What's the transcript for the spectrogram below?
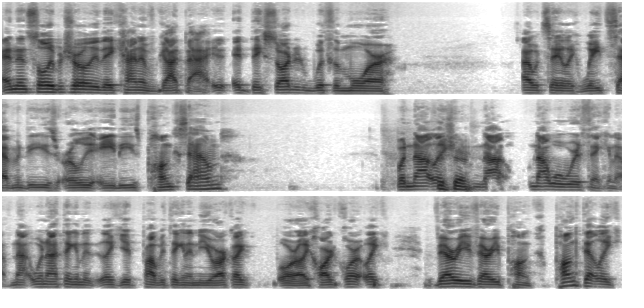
And then slowly but surely, they kind of got back. It, it, they started with a more, I would say, like late seventies, early eighties punk sound, but not like sure. not not what we're thinking of. Not we're not thinking of, like you're probably thinking of New York, like or like hardcore, like very very punk, punk that like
